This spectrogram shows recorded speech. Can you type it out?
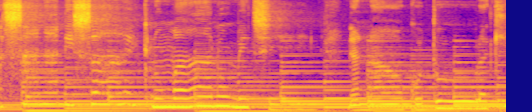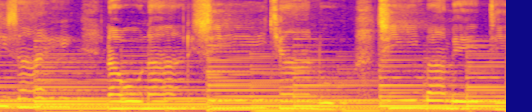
asana ny saiky no mano metsy ny anao kotorak' izay na hona risikano tsy mba mety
